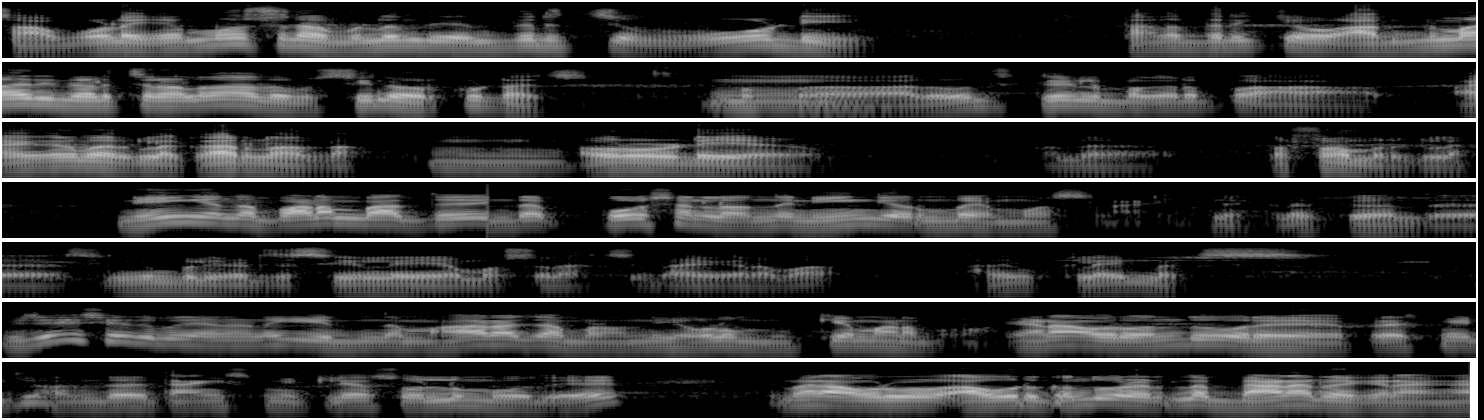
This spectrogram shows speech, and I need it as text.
ஸோ அவ்வளோ எமோஷனாக விழுந்து எந்திரிச்சு ஓடி தலை தெறிக்க அந்த மாதிரி நடிச்சனால தான் அது சீன் ஒர்க் அவுட் ஆச்சு. அது வந்து ஸ்க்ரீனில் பார்க்குறப்ப பயங்கரமாக இருக்கல காரணம் அதுதான். அவருடைய அந்த பர்ஃபார்ம் இருக்குல்ல. நீங்க இந்த படம் பார்த்து இந்த போர்ஷன்ல வந்து நீங்க ரொம்ப எமோஷனல் இல்லை எனக்கு அந்த சிங்கம்புலி அடிச்ச சீன்லேயே எமோஷன் ஆச்சு பயங்கரமாக அதுவும் கிளைமேக்ஸ் விஜய் சேதுபதி அண்ணனுக்கு இந்த மகாராஜா படம் வந்து எவ்வளோ முக்கியமான படம். ஏன்னா அவர் வந்து ஒரு ப்ரெஸ் மீட்டில் வந்து தேங்க்ஸ் மீட்லேயே சொல்லும்போது இது மாதிரி அவர் அவருக்கு வந்து ஒரு இடத்துல பேனர் வைக்கிறாங்க.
